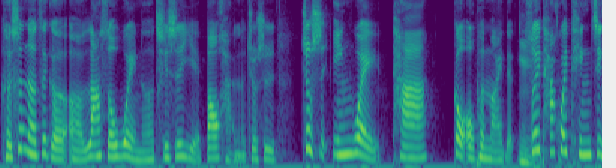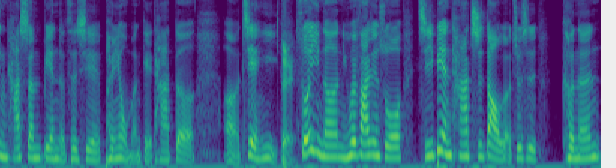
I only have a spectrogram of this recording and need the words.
可是呢，这个呃拉索位呢，其实也包含了就是。就是因为他够 open minded，嗯，所以他会听进他身边的这些朋友们给他的呃建议。对，所以呢，你会发现说，即便他知道了，就是可能。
